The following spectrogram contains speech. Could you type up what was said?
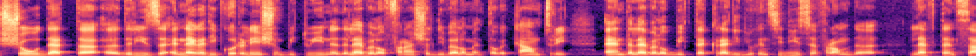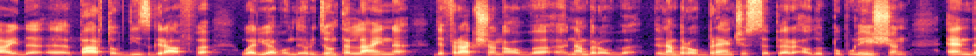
show that uh, uh, there is a negative correlation between uh, the level of financial development of a country and the level of big tech credit. You can see this from the left-hand side uh, part of this graph, where you have on the horizontal line the fraction of uh, number of uh, the number of branches per adult population and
